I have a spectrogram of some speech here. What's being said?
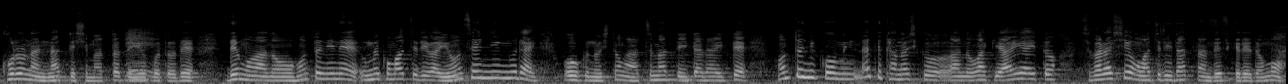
ー、コロナになってしまったということで、えー、でもあの本当にね梅子祭りは4000人ぐらい多くの人が集まっていただいて本当にこうみんなで楽しくあの和気あいあいと素晴らしいお祭りだったんですけれども、はい、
